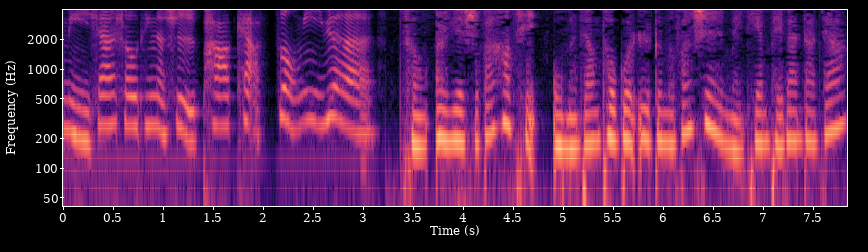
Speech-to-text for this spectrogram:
你现在收听的是 Podcast 综艺院。从二月十八号起，我们将透过日更的方式，每天陪伴大家。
